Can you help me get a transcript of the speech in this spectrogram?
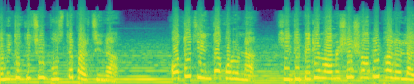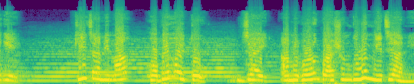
আমি তো কিছুই বুঝতে পারছি না। অত চিন্তা করো না, খিদে পেটে মানুষের সবই ভালো লাগে। কি জানি মা হবে হয়তো যাই, আমি বরং বাসনগুলো মেজে আনি।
